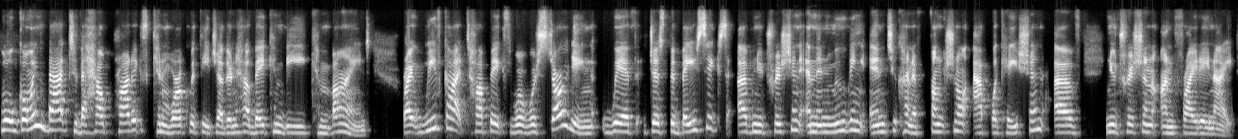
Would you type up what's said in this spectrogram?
Well, going back to the how products can work with each other and how they can be combined right? We've got topics where we're starting with just the basics of nutrition and then moving into kind of functional application of nutrition on Friday night.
